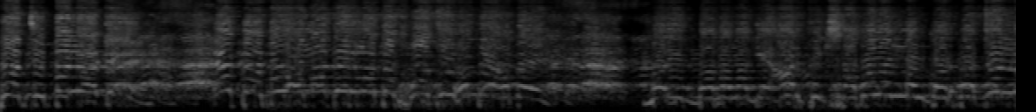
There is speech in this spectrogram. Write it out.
ফৌজি বানোগে এ বাবু, আমাদের মতো ফৌজি হতে হবে। গরিব বাবা মাকে আর্থিক স্বাবলম্বন করবার জন্য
